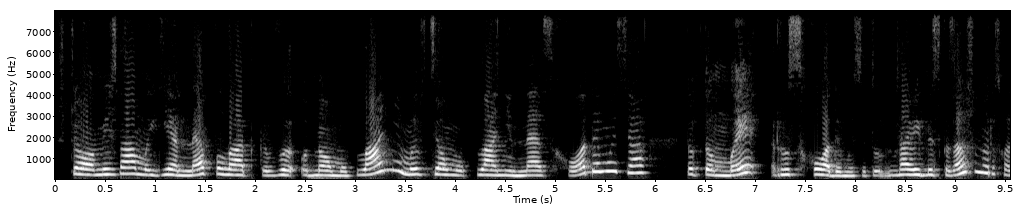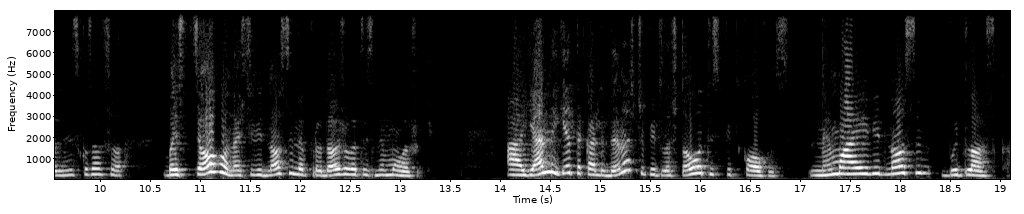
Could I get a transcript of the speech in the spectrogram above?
що між нами є неполадки в одному плані, ми в цьому плані не сходимося. Тобто ми розходимося. Тут навіть не сказав, що ми розходимося, він сказав, що без цього наші відносини продовжуватись не можуть. А я не є така людина, що підлаштовуватись під когось. немає відносин, будь ласка.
